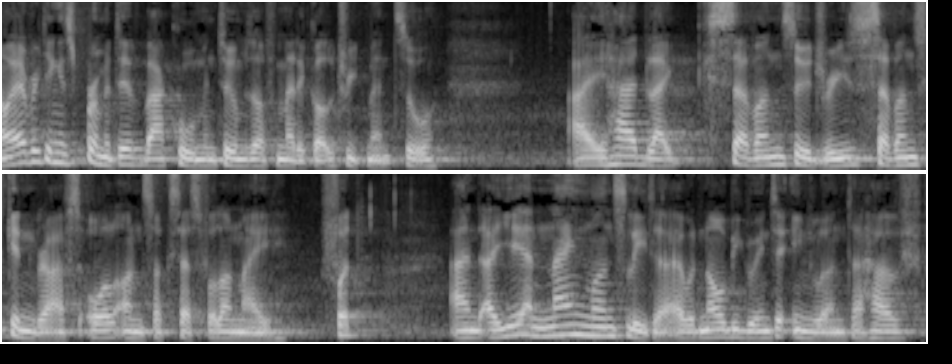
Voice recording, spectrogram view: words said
Now, everything is primitive back home in terms of medical treatment. So, I had like seven surgeries, seven skin grafts, all unsuccessful on my foot. And a year and nine months later, I would now be going to England to have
